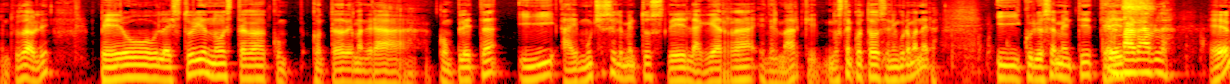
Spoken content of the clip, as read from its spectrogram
indudable, pero la historia no estaba contada de manera completa y hay muchos elementos de la guerra en el mar que no están contados de ninguna manera. Y curiosamente, tres... El mar habla. ¿Eh?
